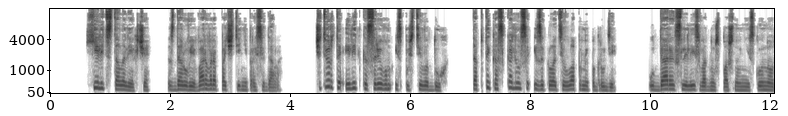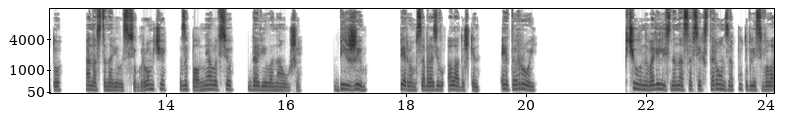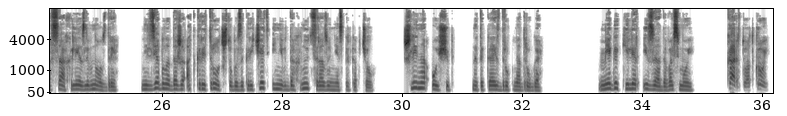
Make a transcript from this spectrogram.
Хилить стало легче. Здоровье варвара почти не проседало. Четвертая элитка с ревом испустила дух. Топтык оскалился и заколотил лапами по груди. Удары слились в одну сплошную низкую ноту. Она становилась все громче, заполняла все, давила на уши. «Бежим!» — первым сообразил Аладушкин. «Это рой!» Пчелы навалились на нас со всех сторон, запутывались в волосах, лезли в ноздри. Нельзя было даже открыть рот, чтобы закричать и не вдохнуть сразу несколько пчел. Шли на ощупь, натыкаясь друг на друга. Мега-киллер из ада, восьмой. Карту открой.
